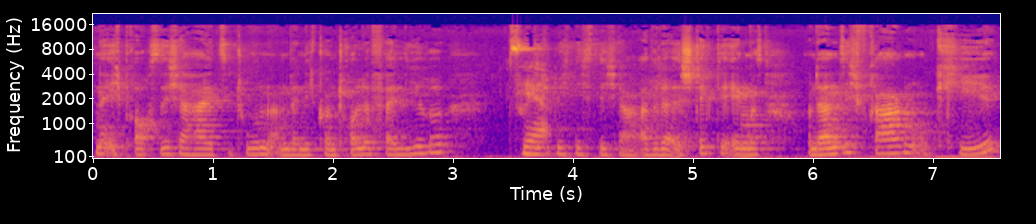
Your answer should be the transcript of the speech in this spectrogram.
ne, ich brauche Sicherheit zu tun. Und wenn ich Kontrolle verliere, fühle ja. ich mich nicht sicher. Also da steckt dir irgendwas. Und dann sich fragen, okay,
